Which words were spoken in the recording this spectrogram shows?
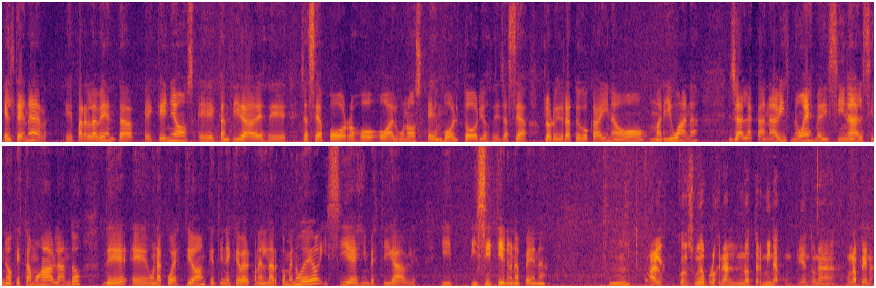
el tener eh, para la venta pequeñas eh, cantidades de ya sea porros o, o, algunos envoltorios de ya sea clorhidrato de cocaína o marihuana, ya la cannabis no es medicinal, sino que estamos hablando de eh, una cuestión que tiene que ver con el narcomenudeo y sí es investigable y, sí tiene una pena. ¿Mm? Al consumidor por lo general no termina cumpliendo una, pena.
